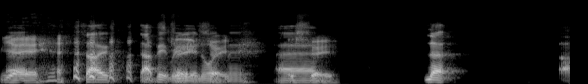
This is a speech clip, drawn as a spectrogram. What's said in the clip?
Yeah. yeah. so that bit really true, annoyed me. It's um, true. Look, I,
